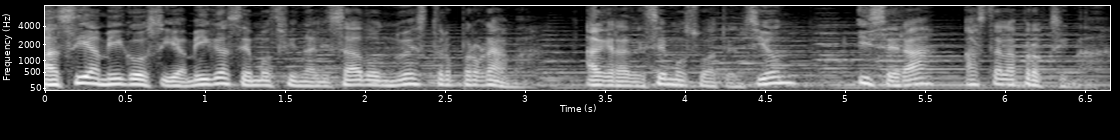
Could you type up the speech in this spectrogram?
Así amigos y amigas hemos finalizado nuestro programa. Agradecemos su atención y será hasta la próxima.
